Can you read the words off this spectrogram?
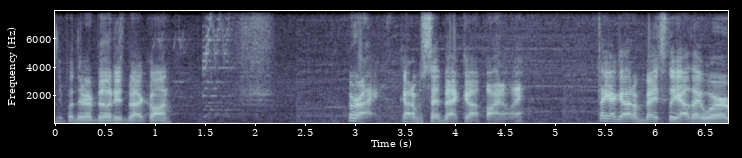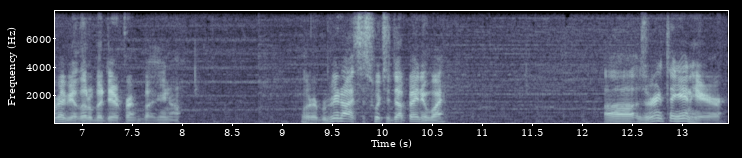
me put their abilities back on. All right, got them set back up finally. I think I got them basically how they were, maybe a little bit different, but you know, whatever. It'd be nice to switch it up anyway. Uh, is there anything in here?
